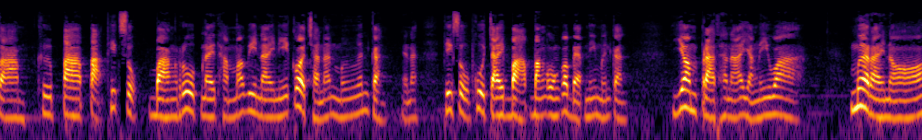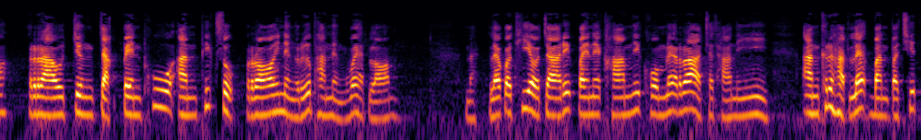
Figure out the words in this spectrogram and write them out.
ทราม คือปาปะภิกษุบางรูปในธรรมวินัยนี้ก็ฉะนั้นเหมือนกัน เห็นนะภิกษุผู้ใจบาปบางองค์ก็แบบนี้เหมือนกัน ย่อมปรารถนาอย่างนี้ว่า เมื่อไรหนอ เราจึงจักเป็นผู้อันภิกษุร้อยหนึ่งหรือพันหนึ่งแวดล้อมนะแล้วก็เที่ยวจาริกไปในคามนิคมและราชธานี อันครหัดและบรรปชิต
